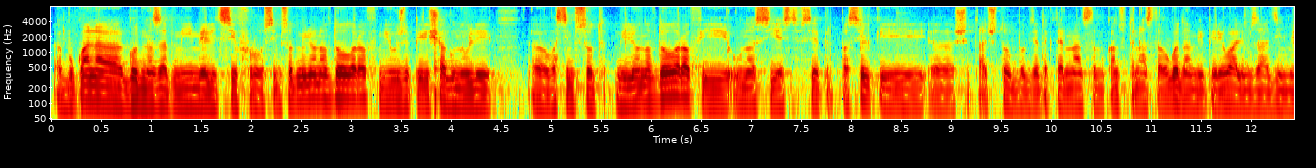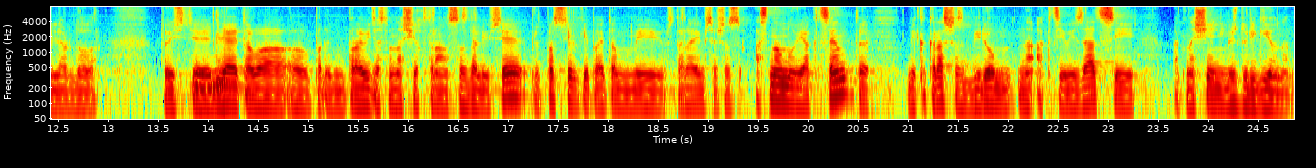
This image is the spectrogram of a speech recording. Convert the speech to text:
Э, Буквально год назад мы имели цифру 700 миллионов долларов, мы уже перешагнули э, 800 миллионов долларов, и у нас есть все предпосылки э, считать, что где-то к 13 к концу 2013 года мы перевалим за 1 миллиард долларов. То есть э, для этого э, пр- правительства наших стран создали все предпосылки, поэтому мы стараемся сейчас, основной акцент э, мы как раз сейчас берем на активизации отношений между регионами.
